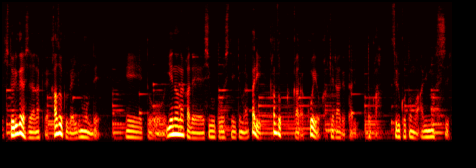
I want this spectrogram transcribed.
一人暮らしじゃなくて家族がいるもんで、えー、と家の中で仕事をしていてもやっぱり家族から声をかけられたりとかすることもありますし、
